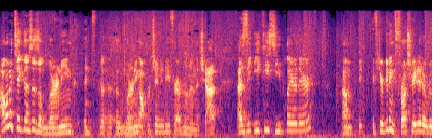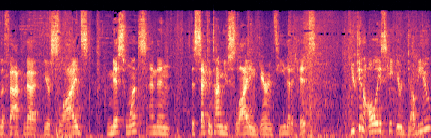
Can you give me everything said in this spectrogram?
I want to take this as a learning a, a, learning opportunity for everyone in the chat. As the ETC player there, um, if you're getting frustrated over the fact that your slides miss once and then the second time you slide and guarantee that it hits, you can always hit your W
